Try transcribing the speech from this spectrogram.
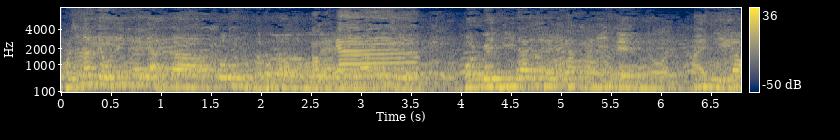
เพราะฉะนั้นเดี๋ยววันนี้ใครอยากจะร่วมสนุกกับพวกเราเราขอบคุณครับ บนเวทีได้เลยนะครับอันนี้เป็นที่สุดเก้า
